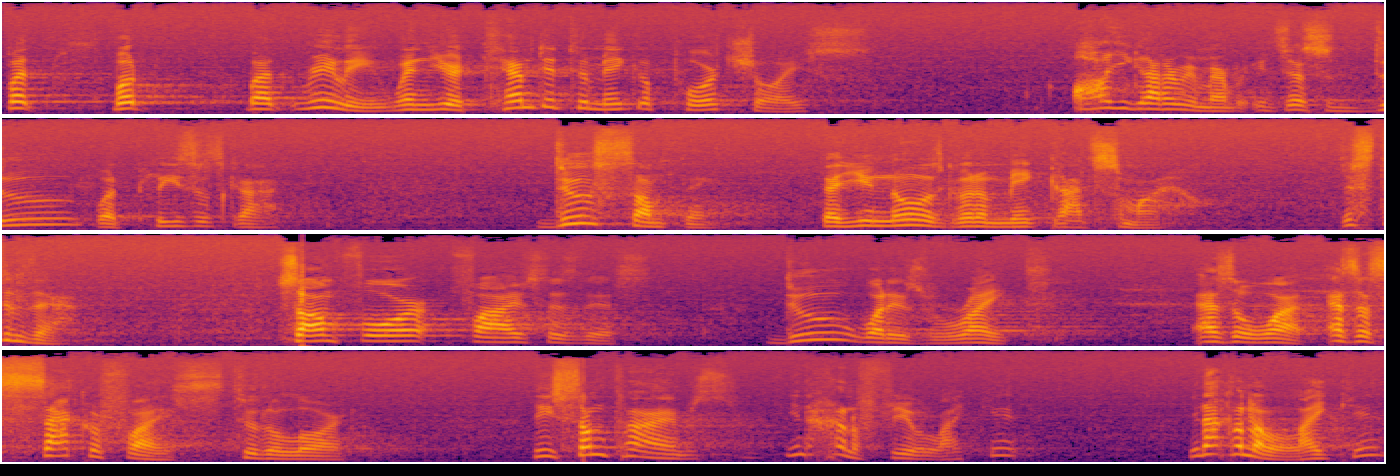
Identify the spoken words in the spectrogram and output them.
But, but, but really, when you're tempted to make a poor choice, all you got to remember is just do what pleases God. Do something that you know is going to make God smile. Just do that. Psalm 4 5 says this Do what is right as a what? As a sacrifice to the Lord. See, sometimes you're not going to feel like it. You're not going to like it.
